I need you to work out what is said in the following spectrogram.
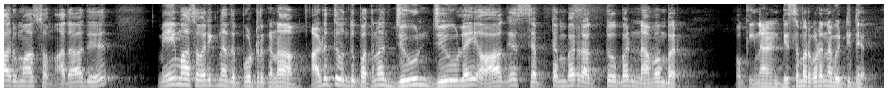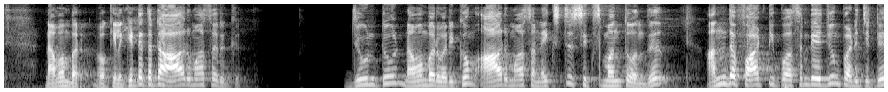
ஆறு மாதம் அதாவது மே மாதம் வரைக்கும் நான் அதை போட்டிருக்கேன்னா அடுத்து வந்து பார்த்தோன்னா June July August September October November ஓகேங்களா டிசம்பர் கூட நான் விட்டுட்டேன். நவம்பர். ஓகேல கிட்டத்தட்ட ஆறு மாதம் இருக்குது ஜூன் டு நவம்பர் வரைக்கும் ஆறு மாதம் நெக்ஸ்ட்டு சிக்ஸ் மந்த் வந்து அந்த ஃபார்ட்டி பர்சன்டேஜும் படிச்சுட்டு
